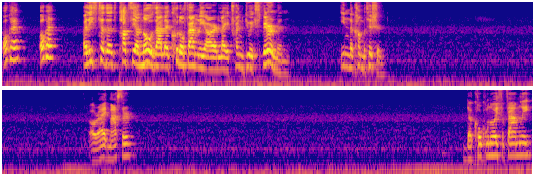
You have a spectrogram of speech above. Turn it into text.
okay, okay. At least the Tatsuya knows that like Kudo family are like trying to do experiment in the competition. All right, master. The Kokonoi family.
